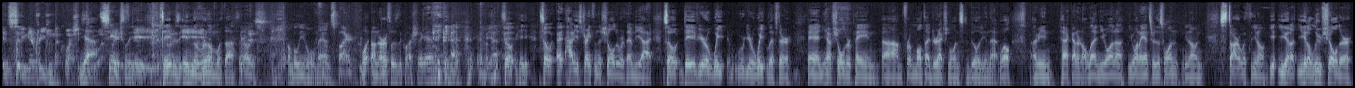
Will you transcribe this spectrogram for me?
is sitting there reading the questions. to yeah us. Like, it's seriously. Dave, it's Dave is in the room with us. That was unbelievable man. Inspired. what on earth was the question again? Yeah. so he so uh, how do you strengthen the shoulder with MDI so Dave you're a weight you're a weightlifter and you have shoulder pain um, from multi-directional instability in that. Well I mean heck I don't know. Len you wanna you wanna answer this one? You know and start with you know you, you got a you got a loose shoulder.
